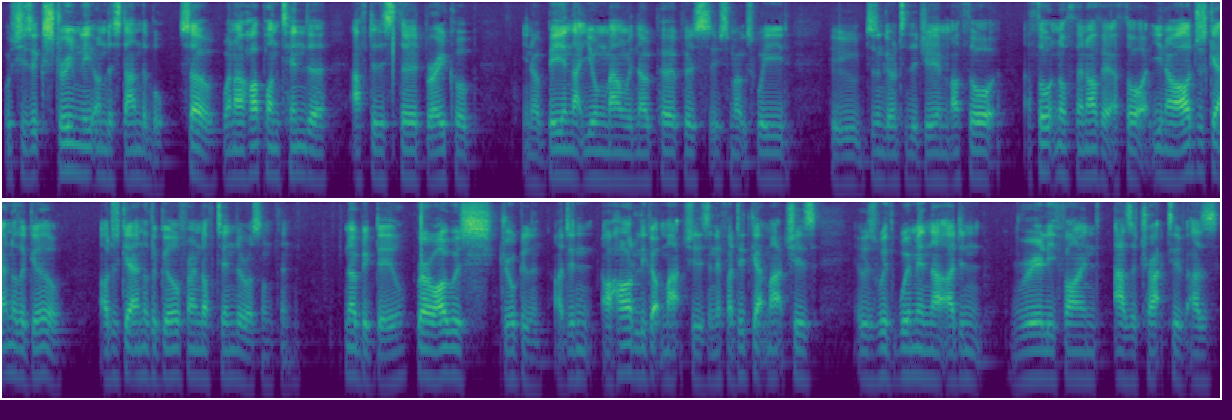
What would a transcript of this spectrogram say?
which is extremely understandable. So when I hop on Tinder after this third breakup, you know, being that young man with no purpose who smokes weed, who doesn't go to the gym, I thought I thought nothing of it. I thought, you know, I'll just get another girl. I'll just get another girlfriend off Tinder or something. No big deal. Bro, I was struggling. I didn't, I hardly got matches. And if I did get matches, it was with women that I didn't really find as attractive as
